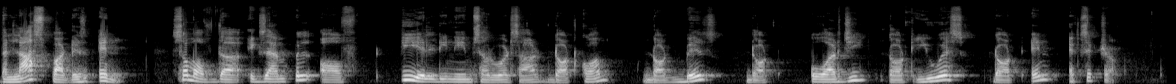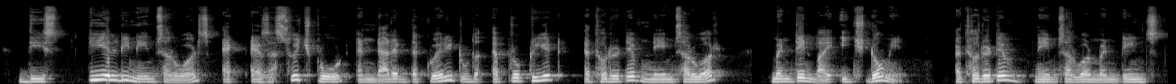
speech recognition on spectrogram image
The last part is n. Some of the example of TLD name servers are .com, .biz, .org, .us, .in, etc. These TLD name servers act as a switchboard and direct the query to the appropriate authoritative name server maintained by each domain. Authoritative name server maintains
